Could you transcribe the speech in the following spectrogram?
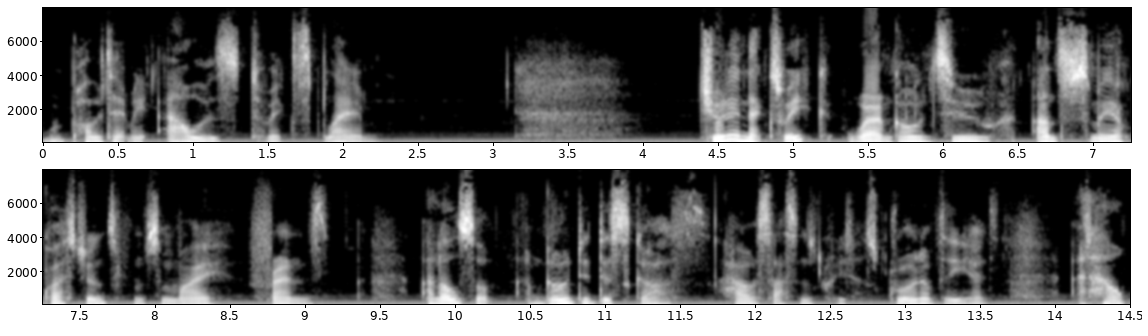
would probably take me hours to explain. Tune in next week where I'm going to answer some of your questions from some of my friends and also I'm going to discuss how Assassin's Creed has grown over the years and how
